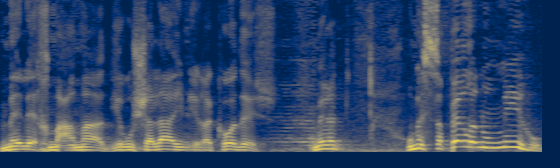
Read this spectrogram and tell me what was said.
מלך מעמד, ירושלים, עיר הקודש. זאת אומרת, הוא מספר לנו מי הוא.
